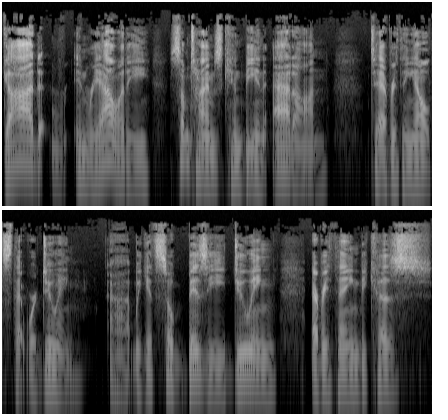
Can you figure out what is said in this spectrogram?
God, in reality, sometimes can be an add on to everything else that we're doing. Uh, we get so busy doing everything because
